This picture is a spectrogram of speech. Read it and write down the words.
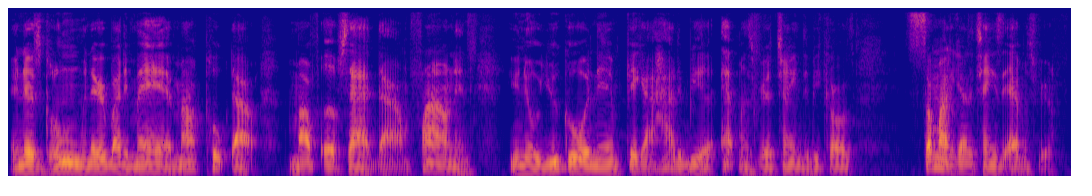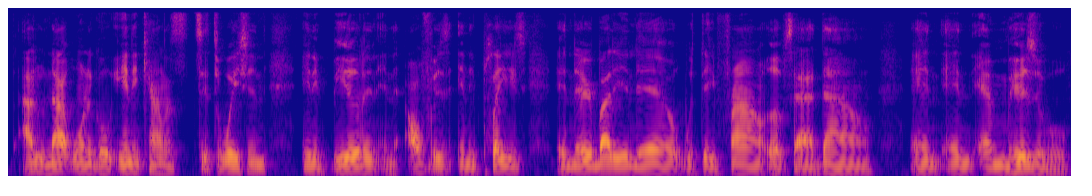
and there's gloom and everybody mad, mouth poked out, mouth upside down, frowning. You know, you go in there and figure out how to be an atmosphere changer because somebody got to change the atmosphere. I do not want to go any kind of situation, any building, any office, any place, and everybody in there with their frown upside down and and, and miserable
